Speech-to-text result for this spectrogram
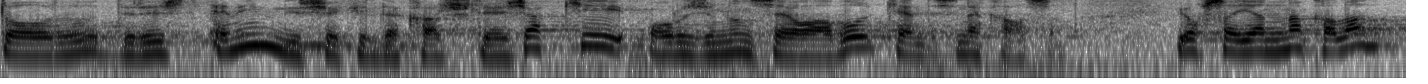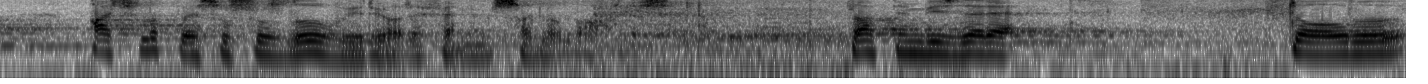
doğru, dürüst, emin bir şekilde karşılayacak ki orucunun sevabı kendisine kalsın. Yoksa yanına kalan açlık ve susuzluğu buyuruyor Efendimiz sallallahu aleyhi ve sellem. Rabbim bizlere doğru,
